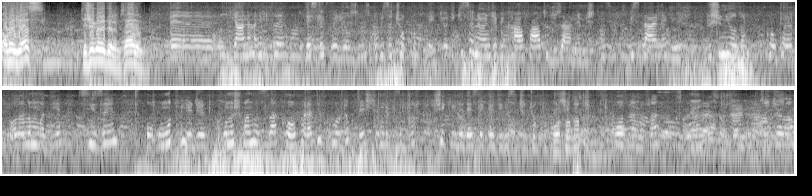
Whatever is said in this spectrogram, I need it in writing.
alacağız. Teşekkür ederim. Sağ olun. Ee, yani hani bize destek veriyorsunuz. O bizi çok mutlu ediyor. İki sene önce bir kahvaltı düzenlemiştiniz. Biz dernek düşünüyordum kooperatif olalım mı diye. Sizin o umut verici konuşmanızla kooperatif kurduk ve şimdi bizi bu şekilde desteklediğiniz için çok çok teşekkür ederim. Bozmayalım lütfen. Çekiyorum.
